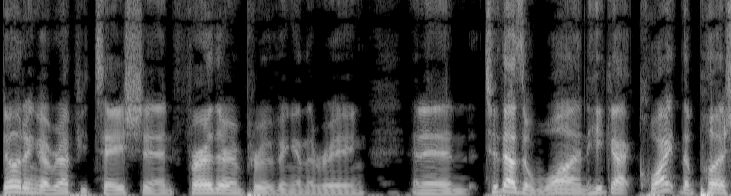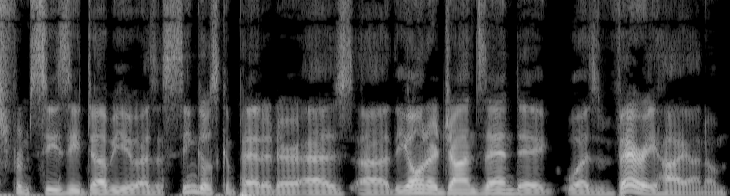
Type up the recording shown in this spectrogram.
building a reputation, further improving in the ring. And in 2001, he got quite the push from CZW as a singles competitor, as uh, the owner John Zandig was very high on him.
